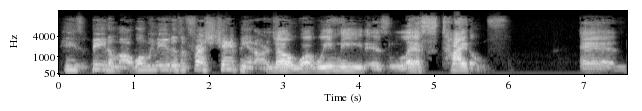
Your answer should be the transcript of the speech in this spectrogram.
He's beat them all. What we need is a fresh champion, Archie. No, what we need is less titles. And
